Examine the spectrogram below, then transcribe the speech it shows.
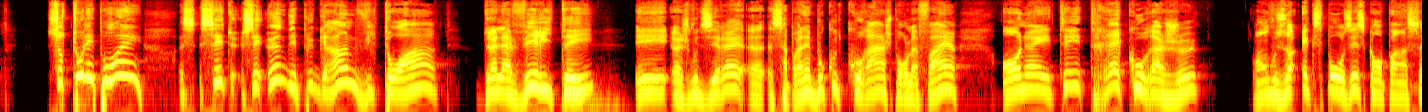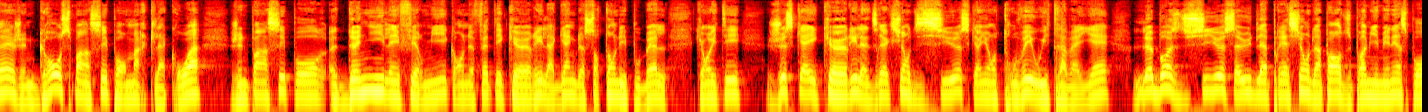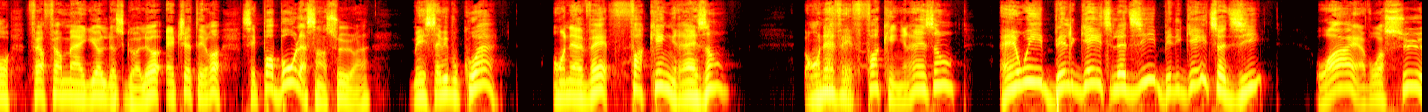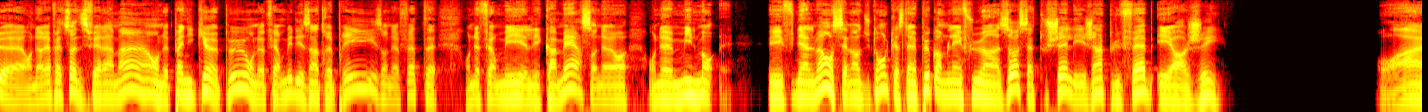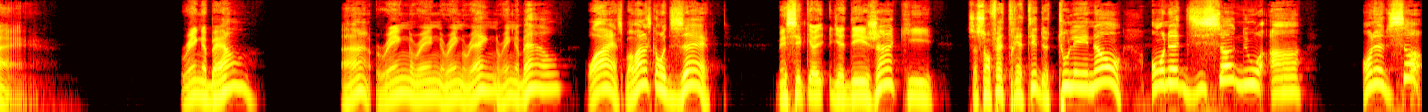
sur tous les points. C'est une des plus grandes victoires de la vérité. Et euh, je vous dirais, euh, ça prenait beaucoup de courage pour le faire. On a été très courageux On vous a exposé ce qu'on pensait. J'ai une grosse pensée pour Marc Lacroix. J'ai une pensée pour Denis l'infirmier qu'on a fait écœurer, la gang de Sortons des poubelles, qui ont été jusqu'à écœurer la direction du CIUS quand ils ont trouvé où il travaillait. Le boss du CIUS a eu de la pression de la part du premier ministre pour faire fermer la gueule de ce gars-là, etc. C'est pas beau la censure, hein? Mais savez-vous quoi? On avait fucking raison. On avait fucking raison. Hein oui, Bill Gates l'a dit. Bill Gates a dit Ouais, avoir su, euh, on aurait fait ça différemment. hein. On a paniqué un peu, on a fermé des entreprises, on a fait, euh, on a fermé les commerces, on a, on a mis le monde. Et finalement, on s'est rendu compte que c'était un peu comme l'influenza, ça touchait les gens plus faibles et âgés. Ouais. Ring a bell? Hein? Ring, ring, ring, ring, ring a bell? Ouais, c'est pas mal ce qu'on disait. Mais c'est qu'il y a des gens qui se sont fait traiter de tous les noms. On a dit ça, nous, en. On a dit ça.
